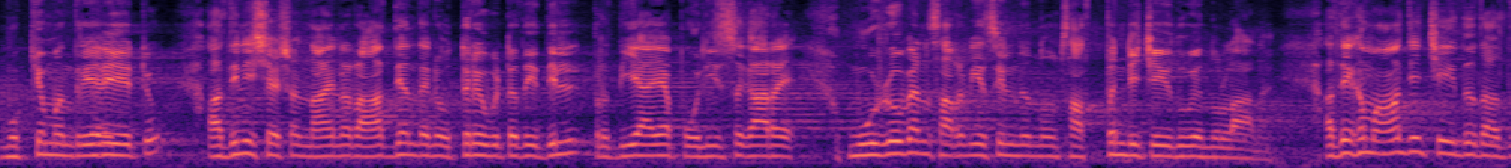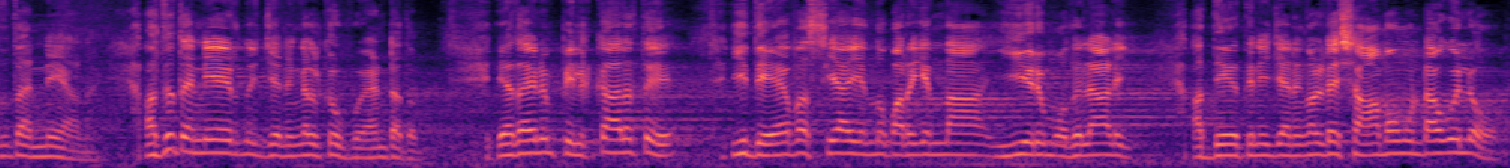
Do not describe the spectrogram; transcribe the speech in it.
മുഖ്യമന്ത്രിയെ ഏറ്റു. അതിനുശേഷം നായനാർ ആദ്യം തന്നെ ഉത്തരവിട്ടത് ഇതിൽ പ്രതിയായ പോലീസുകാരെ മുഴുവൻ സർവീസിൽ നിന്നും സസ്പെൻഡ് ചെയ്തു എന്നുള്ളതാണ്. അദ്ദേഹം ആദ്യം ചെയ്തത് അത് തന്നെയാണ്. അത് തന്നെയായിരുന്നു ജനങ്ങൾക്ക് വേണ്ടതും. ഏതായാലും പിൽക്കാലത്ത് ഈ ദേവസ്യ എന്ന് പറയുന്ന ഈ ഒരു മുതലാളി അദ്ദേഹത്തിന് ജനങ്ങളുടെ ശാപം ഉണ്ടാവുമല്ലോ.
